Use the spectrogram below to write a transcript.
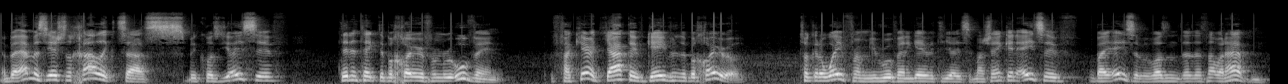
And by emes yesh l'chalik tzas because Yosef didn't take the Bechayr from Reuven. Fakert, Yaakov gave him the Bechayr, took it away from Reuven and gave it to Yosef. Mashenkin Esav by Esav, it wasn't, that's not what happened.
